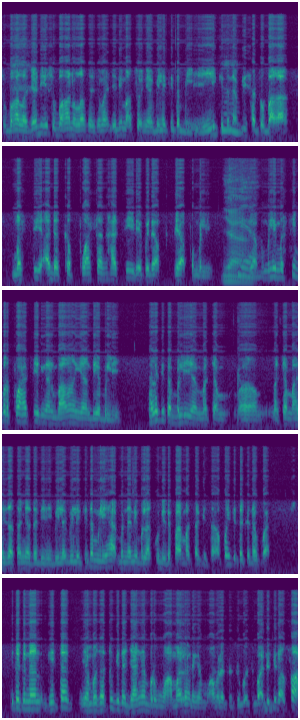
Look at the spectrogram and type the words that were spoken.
Subhanallah. Jadi subhanallah saya sebut. Jadi maksudnya bila kita beli, kita hmm. nak beli satu barang, mesti ada kepuasan hati daripada pihak pembeli. Yeah. Yeah. Pihak pembeli mesti berpuas hati dengan barang yang dia beli. Kalau kita beli yang macam uh, macam Aizah tanya tadi ni, bila bila kita melihat benda ni berlaku di depan mata kita, apa yang kita kena buat? Kita kena kita yang bersatu kita jangan bermuamalah dengan muamalah tersebut sebab dia tidak sah.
